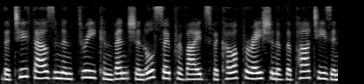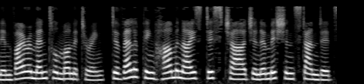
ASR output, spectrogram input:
The 2003 convention also provides for cooperation of the parties in environmental monitoring, developing harmonized discharge and emission standards,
